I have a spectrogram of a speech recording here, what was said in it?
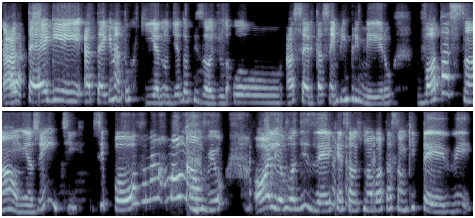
a tag, a tag na Turquia, no dia do episódio, o, a série tá sempre em primeiro. Votação, minha gente, esse povo não é normal, não, viu? Olha, eu vou dizer que essa última votação que teve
